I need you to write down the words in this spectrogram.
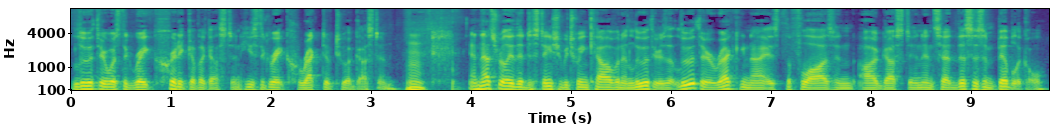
luther was the great critic of augustine he's the great corrective to augustine mm. and that's really the distinction between calvin and luther is that luther recognized the flaws in augustine and said this isn't biblical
